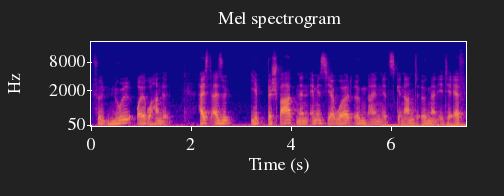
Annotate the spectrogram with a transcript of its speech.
für 0 Euro handeln. Heißt also, ihr bespart einen MSCI World, irgendeinen jetzt genannt, irgendein ETF,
